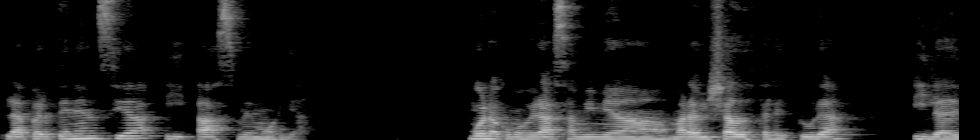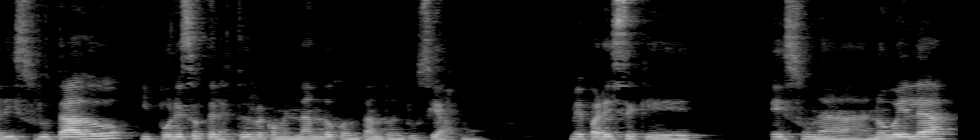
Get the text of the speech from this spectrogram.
La pertenencia y Haz memoria. Bueno, como verás, a mí me ha maravillado esta lectura y la he disfrutado y por eso te la estoy recomendando con tanto entusiasmo. Me parece que es una novela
